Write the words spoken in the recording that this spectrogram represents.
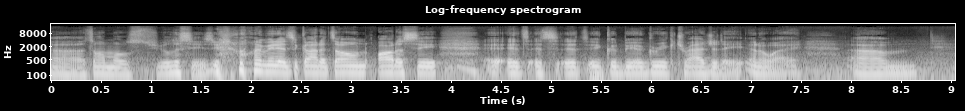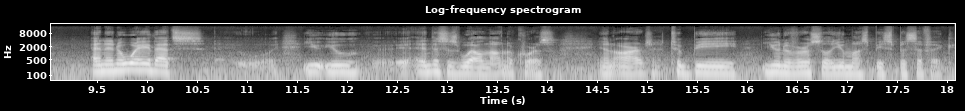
Uh, it's almost Ulysses, you know. I mean, it's got its own Odyssey. It's, it's, it's, it could be a Greek tragedy in a way, um, and in a way that's you you. And this is well known, of course, in art. To be universal, you must be specific.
